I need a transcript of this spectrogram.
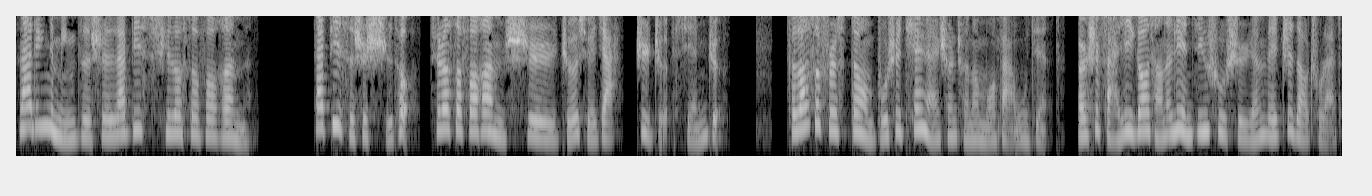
拉丁的名字是 Labis Philosophorum。Labis 是石头，Philosophorum 是哲学家、智者、贤者。Philosopher's Stone 不是天然生成的魔法物件，而是法力高强的炼金术士人为制造出来的。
